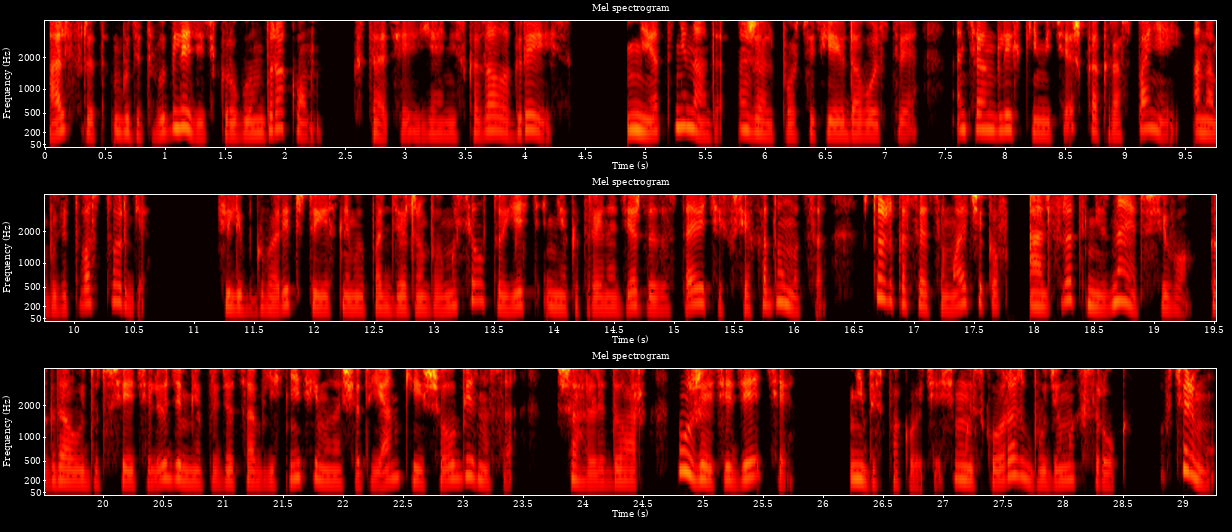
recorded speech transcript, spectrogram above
Альфред будет выглядеть круглым дураком. Кстати, я не сказала Грейс. Нет, не надо. Жаль портить ей удовольствие. Антианглийский мятеж как раз по ней. Она будет в восторге. Филипп говорит, что если мы поддержим вымысел, то есть некоторая надежда заставить их всех одуматься. Что же касается мальчиков, Альфред не знает всего. Когда уйдут все эти люди, мне придется объяснить ему насчет Янки и шоу-бизнеса. Шарль Эдуар, уже эти дети. Не беспокойтесь, мы скоро сбудем их с рук. В тюрьму.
